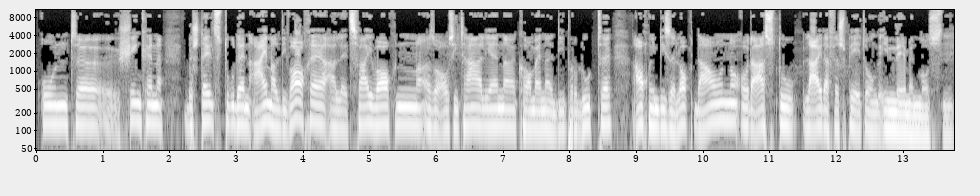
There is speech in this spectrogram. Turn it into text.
und äh, Schinken bestellst du denn einmal die Woche, alle zwei Wochen, also aus Italien äh, kommen die Produkte auch in diese Lockdown oder hast du leider Verspätung hinnehmen müssen?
